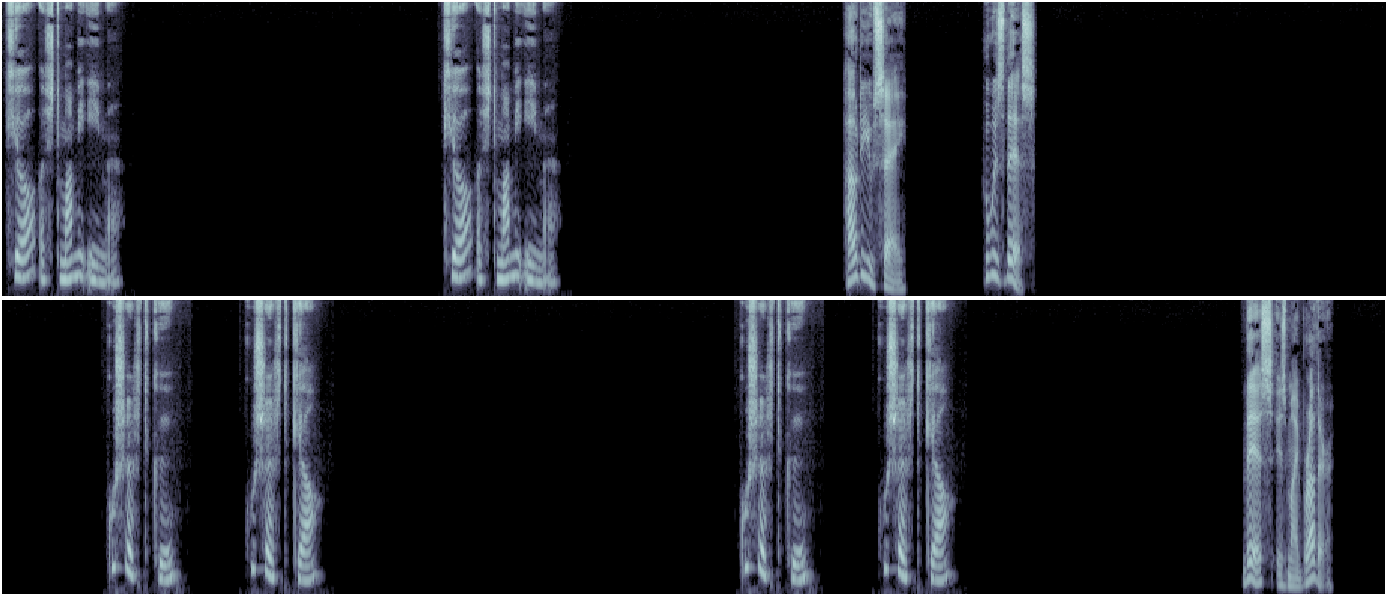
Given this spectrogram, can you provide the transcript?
Kjo është mami ime. Kjo është mami ime. How do you say, Who is this? Kush është ky? Kush është kjo? Kush është ky? Kush është kjo? This is my brother.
